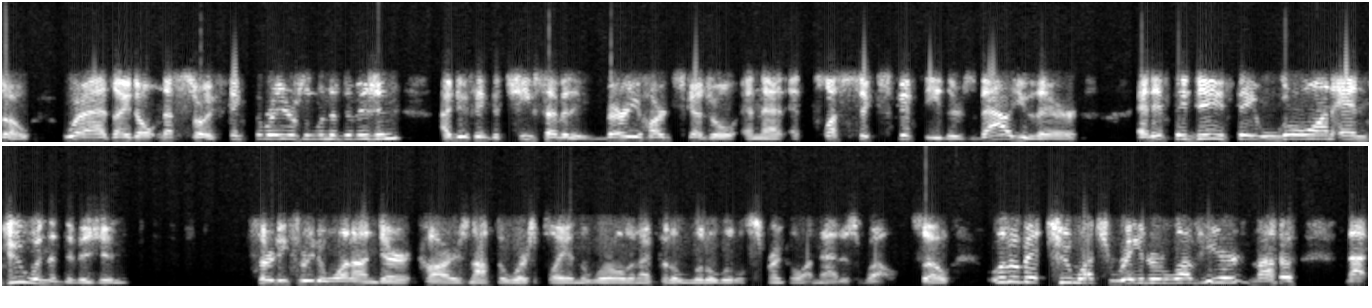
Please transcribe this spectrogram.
So, whereas I don't necessarily think the Raiders will win the division, I do think the Chiefs have a very hard schedule and that at plus 650, there's value there. And if they do, if they go on and do win the division, 33 to 1 on Derek Carr is not the worst play in the world, and I put a little little sprinkle on that as well. So a little bit too much Raider love here, not a, not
